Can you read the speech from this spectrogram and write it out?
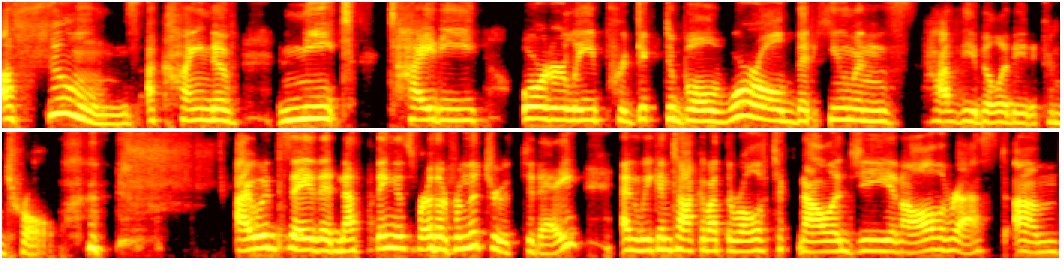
assumes a kind of neat, tidy, orderly, predictable world that humans have the ability to control. I would say that nothing is further from the truth today. And we can talk about the role of technology and all the rest. Um,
